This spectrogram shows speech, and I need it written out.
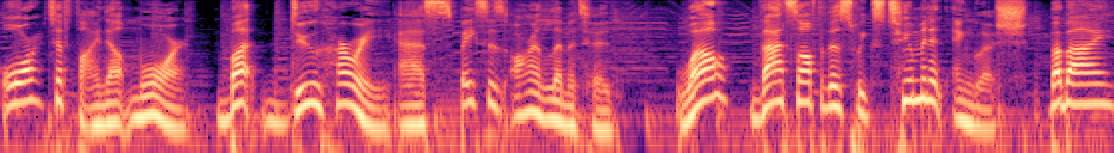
or to find out more. But do hurry as spaces are limited. Well, that's all for this week's 2 Minute English. Bye bye!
